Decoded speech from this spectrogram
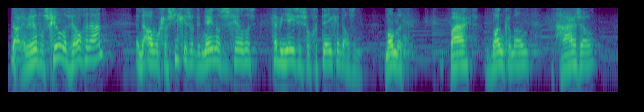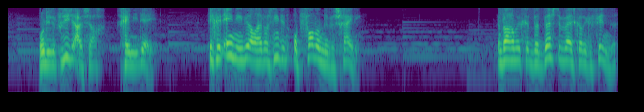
Nou, dat hebben heel veel schilders wel gedaan. En de oude klassiekers, of de Nederlandse schilders, hebben Jezus zo getekend als een man met baard, een blanke man, met haar zo. Hoe hij er precies uitzag, geen idee. Ik weet één ding wel, hij was niet een opvallende verschijning. En waarom ik het beste bewijs kan ik vinden?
